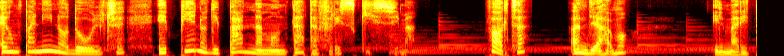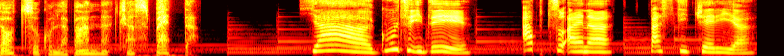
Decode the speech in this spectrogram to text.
È un panino dolce e pieno di panna montata freschissima. Forza, andiamo. Il maritozzo con la panna ci aspetta. Ja, gute Idee. ab zu einer Pasticceria,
